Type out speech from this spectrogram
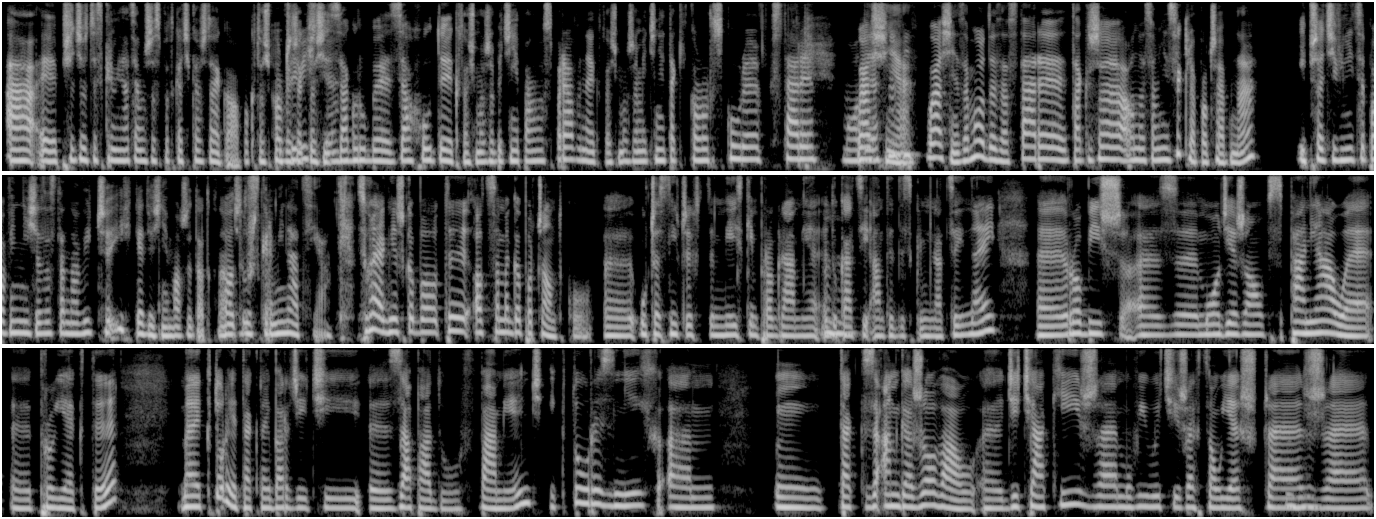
A e, przecież dyskryminacja może spotkać każdego, bo ktoś powie, że ktoś Oczywiście. jest za gruby, za chudy, ktoś może być niepełnosprawny, ktoś może mieć nie taki kolor skóry. Stary, młody. Właśnie, właśnie, za młody, za stary, także one są niezwykle potrzebne. I przeciwnicy powinni się zastanowić, czy ich kiedyś nie może dotknąć Otóż to. dyskryminacja. Słuchaj, Agnieszko, bo ty od samego początku y, uczestniczysz w tym miejskim programie Mhm. edukacji antydyskryminacyjnej. Y, robisz y, z młodzieżą wspaniałe y, projekty. y, Który tak najbardziej ci y, zapadł w pamięć i który z nich tak zaangażował e, dzieciaki, że mówiły ci, że chcą jeszcze, mhm. że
